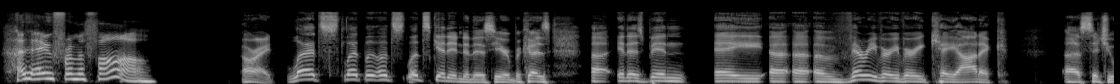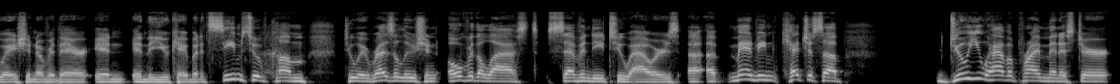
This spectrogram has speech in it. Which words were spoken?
Hello from afar. All right, let's let let's let's get into this here because uh, it has been a a, a very very very chaotic uh, situation over there in in the UK, but it seems to have come to a resolution over the last seventy two hours. Uh, uh, Manveen, catch us up. Do you have a prime minister,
